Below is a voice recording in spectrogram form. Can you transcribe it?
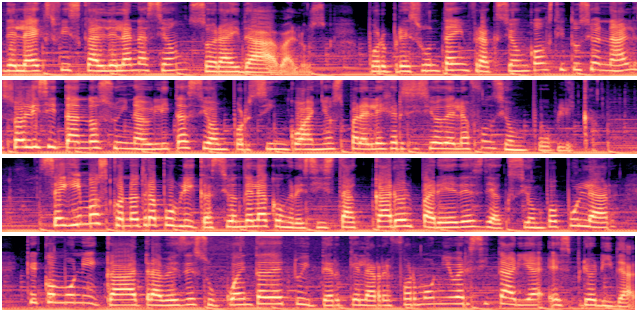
de la ex fiscal de la Nación, Zoraida Ábalos, por presunta infracción constitucional, solicitando su inhabilitación por cinco años para el ejercicio de la función pública. Seguimos con otra publicación de la congresista Carol Paredes de Acción Popular, que comunica a través de su cuenta de Twitter que la reforma universitaria es prioridad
